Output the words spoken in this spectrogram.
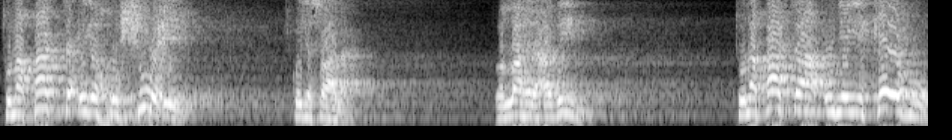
Tunapata ile khushui kwenye sala wallahi alazim tunapata unyenyekevu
